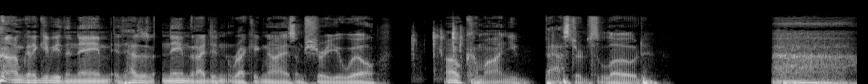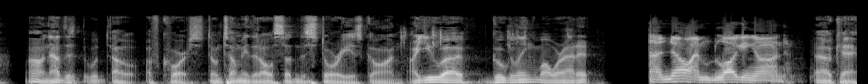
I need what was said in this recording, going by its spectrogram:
I'm going to give you the name. It has a name that I didn't recognize. I'm sure you will. Oh, come on, you bastards! Load. Oh, now this. Oh, of course. Don't tell me that all of a sudden the story is gone. Are you uh, googling while we're at it? Uh, no, I'm logging on. Okay.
